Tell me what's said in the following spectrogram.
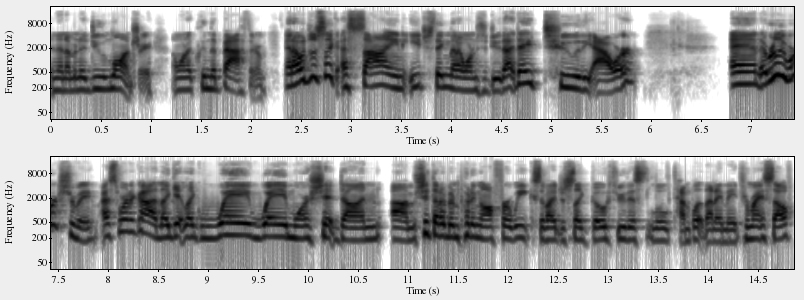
And then I'm going to do laundry. I want to clean the bathroom. And I would just like assign each thing that I wanted to do that day to the hour. And it really works for me. I swear to God, I get like way, way more shit done. Um, shit that I've been putting off for weeks. If I just like go through this little template that I made for myself,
